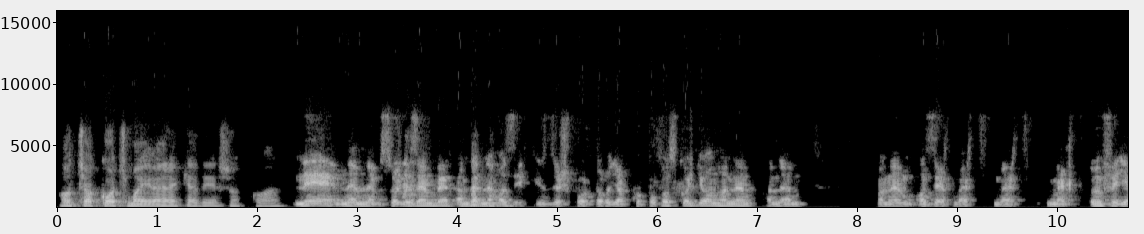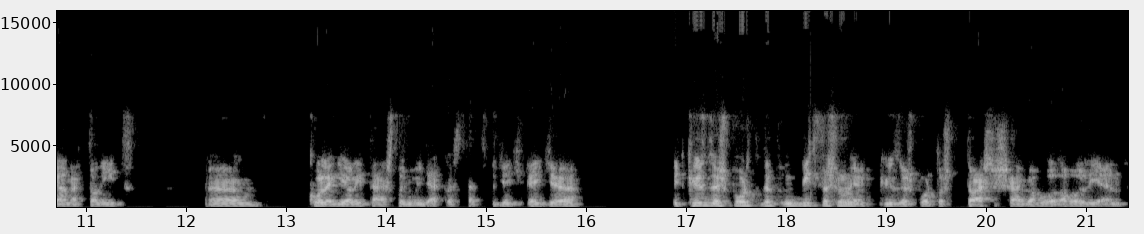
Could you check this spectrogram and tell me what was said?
Ott csak kocsmai verekedés akkor. Nem, nem, nem. Szóval az ember, ember nem azért küzdő sportol, hogy akkor pofoszkodjon, hanem, hanem, hanem azért, mert, mert, mert önfegyelmet tanít, kollegialitást, hogy mondják azt. Tehát, hogy egy, egy, egy küzdősport, de biztosan olyan küzdősportos társaság, ahol, ahol ilyen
